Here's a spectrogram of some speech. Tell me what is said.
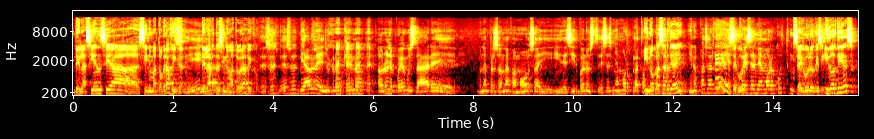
de, la ciencia cinematográfica, del arte cinematográfico. Eso es, eso es viable. Yo creo que uno, a uno le puede gustar eh, una persona famosa y, decir, bueno, ese es mi amor platónico. Y no pasar de ahí. Y no pasar de ahí. Ese puede ser mi amor oculto. Seguro que sí. ¿Y dos días?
